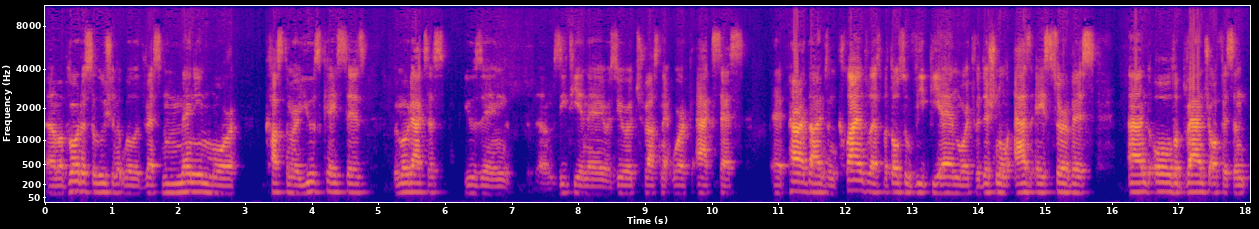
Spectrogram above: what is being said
um, a broader solution that will address many more customer use cases, remote access using um, ZTNA or Zero Trust Network access. Uh, paradigms and clientless, but also VPN, more traditional as a service, and all the branch office and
